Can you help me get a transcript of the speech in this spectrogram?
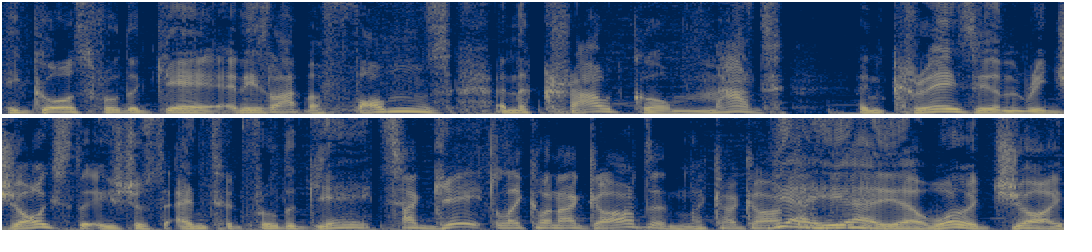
he goes through the gate and he's like the Fonz and the crowd go mad and crazy and rejoice that he's just entered through the gate. A gate, like on a garden, like a garden. Yeah, gate. yeah, yeah. What a joy.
